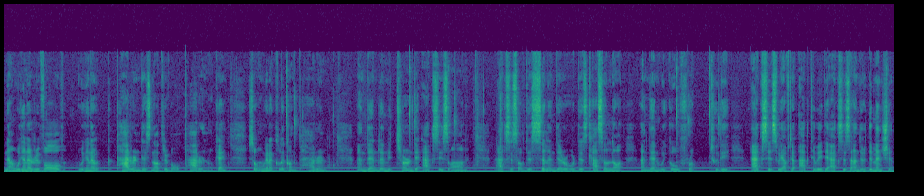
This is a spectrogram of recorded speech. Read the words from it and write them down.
Now we're gonna revolve we're gonna pattern this not revolve pattern okay so I'm gonna click on pattern and then let me turn the axis on axis of this cylinder or this castle nut and then we go from to the axis. We have to activate the axis under dimension.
